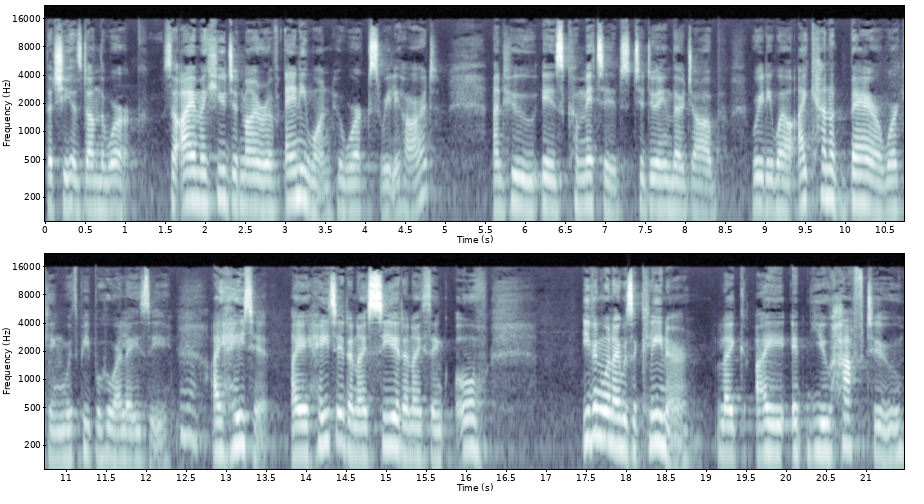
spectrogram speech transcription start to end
that she has done the work. So I am a huge admirer of anyone who works really hard and who is committed to doing their job really well. I cannot bear working with people who are lazy. Yeah. I hate it. I hate it and I see it and I think, "Oh, even when I was a cleaner, like I it you have to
